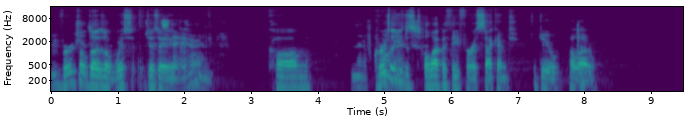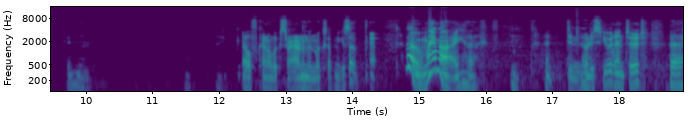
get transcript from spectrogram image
hmm, Virgil yes, does a whis does it's a there, cal- and, calm. and then of course, Virgil uses telepathy for a second to do hello. okay, then elf kind of looks around and then looks up and he goes, "Oh, oh my my! Uh, hmm, I didn't notice you had entered. Uh,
